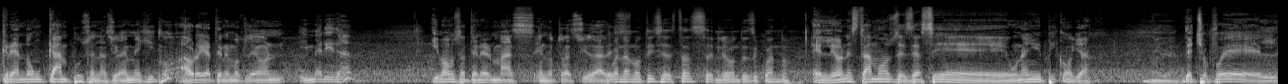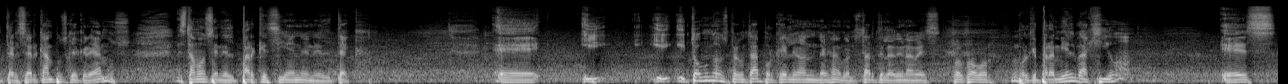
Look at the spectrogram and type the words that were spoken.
creando un campus en la Ciudad de México, ahora ya tenemos León y Mérida, y vamos a tener más en otras ciudades. Buena noticia, ¿estás en León desde cuándo? En León estamos desde hace un año y pico ya. De hecho fue el tercer campus que creamos. Estamos en el Parque 100 en el TEC. Eh, y, y, todo el mundo nos preguntaba por qué León, déjame contestártela de una vez. Por favor. Porque para mí el Bajío es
